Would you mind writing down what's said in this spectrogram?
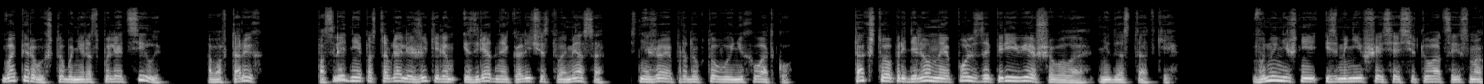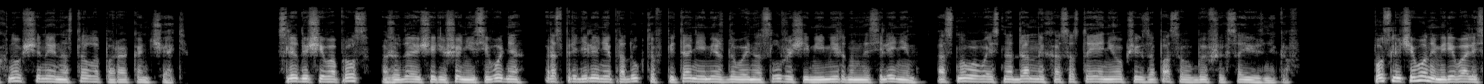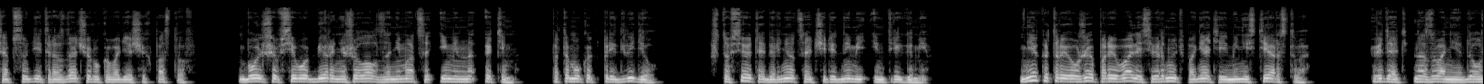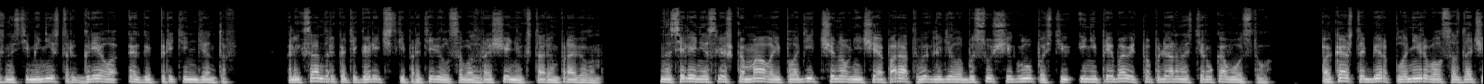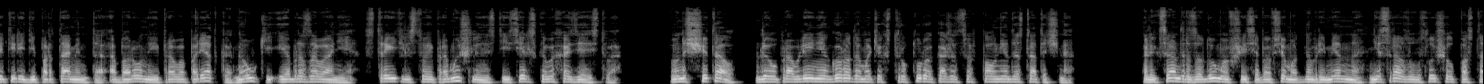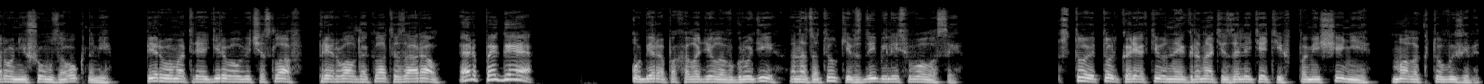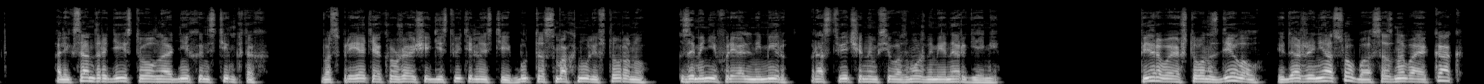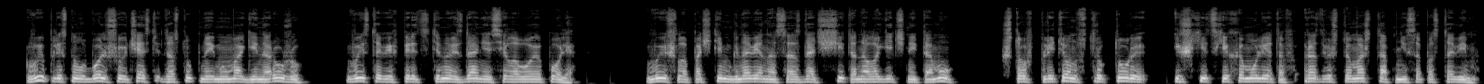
Во-первых, чтобы не распылять силы, а во-вторых, последние поставляли жителям изрядное количество мяса, снижая продуктовую нехватку. Так что определенная польза перевешивала недостатки. В нынешней изменившейся ситуации с Махновщиной настала пора кончать. Следующий вопрос, ожидающий решения сегодня, распределение продуктов питания между военнослужащими и мирным населением, основываясь на данных о состоянии общих запасов бывших союзников. После чего намеревались обсудить раздачу руководящих постов. Больше всего Бер не желал заниматься именно этим, потому как предвидел, что все это обернется очередными интригами. Некоторые уже порывались вернуть понятие министерства. Видать, название должности министр грело эго претендентов. Александр категорически противился возвращению к старым правилам. Население слишком мало, и плодить чиновничий аппарат выглядело бы сущей глупостью и не прибавит популярности руководству. Пока что Бер планировал создать четыре департамента обороны и правопорядка, науки и образования, строительства и промышленности и сельского хозяйства. Он считал, для управления городом этих структур окажется вполне достаточно. Александр, задумавшись обо всем одновременно, не сразу услышал посторонний шум за окнами, Первым отреагировал Вячеслав, прервал доклад и заорал «РПГ!». У Бера похолодело в груди, а на затылке вздыбились волосы. Стоит только реактивной гранате залететь и в помещении, мало кто выживет. Александр действовал на одних инстинктах. Восприятие окружающей действительности будто смахнули в сторону, заменив реальный мир расцвеченным всевозможными энергиями. Первое, что он сделал, и даже не особо осознавая как, выплеснул большую часть доступной ему магии наружу, выставив перед стеной здания силовое поле. Вышло почти мгновенно создать щит, аналогичный тому, что вплетен в структуры ишхитских амулетов, разве что масштаб несопоставим.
